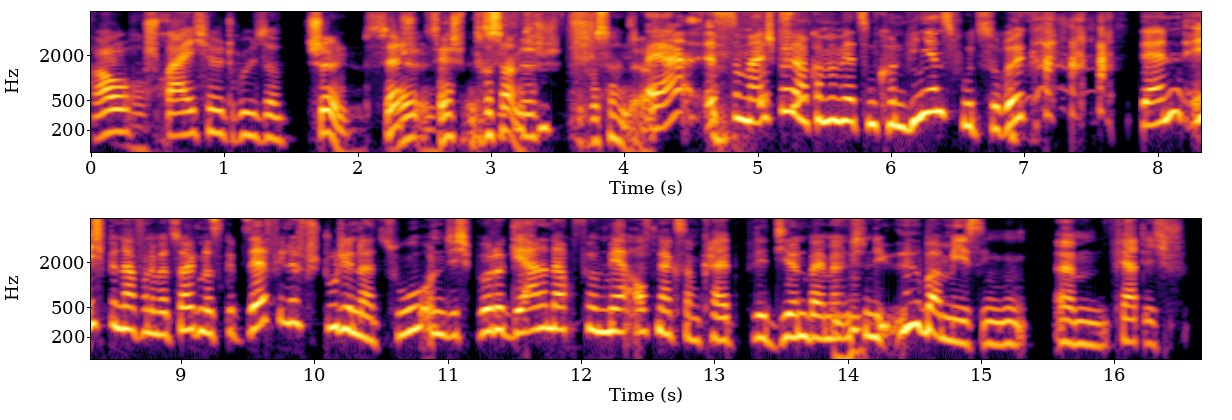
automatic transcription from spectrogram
Bauch, Speicheldrüse. Schön, sehr, Sehr- schön. sehr. Interessant. Interessant, ja. Ja, ist zum Beispiel, da kommen wir zum Convenience Food zurück. Denn ich bin davon überzeugt, und es gibt sehr viele Studien dazu, und ich würde gerne dafür mehr Aufmerksamkeit plädieren bei Menschen, die übermäßigen ähm, Fertig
